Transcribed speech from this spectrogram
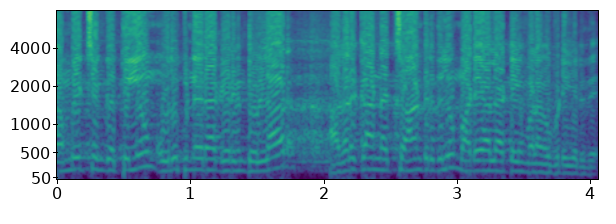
தமிழ்ச் சங்கத்திலும் உறுப்பினராக இருந்துள்ளார். அதற்கான சான்றிதழும் அடையாள அட்டையும் வழங்கப்படுகிறது.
